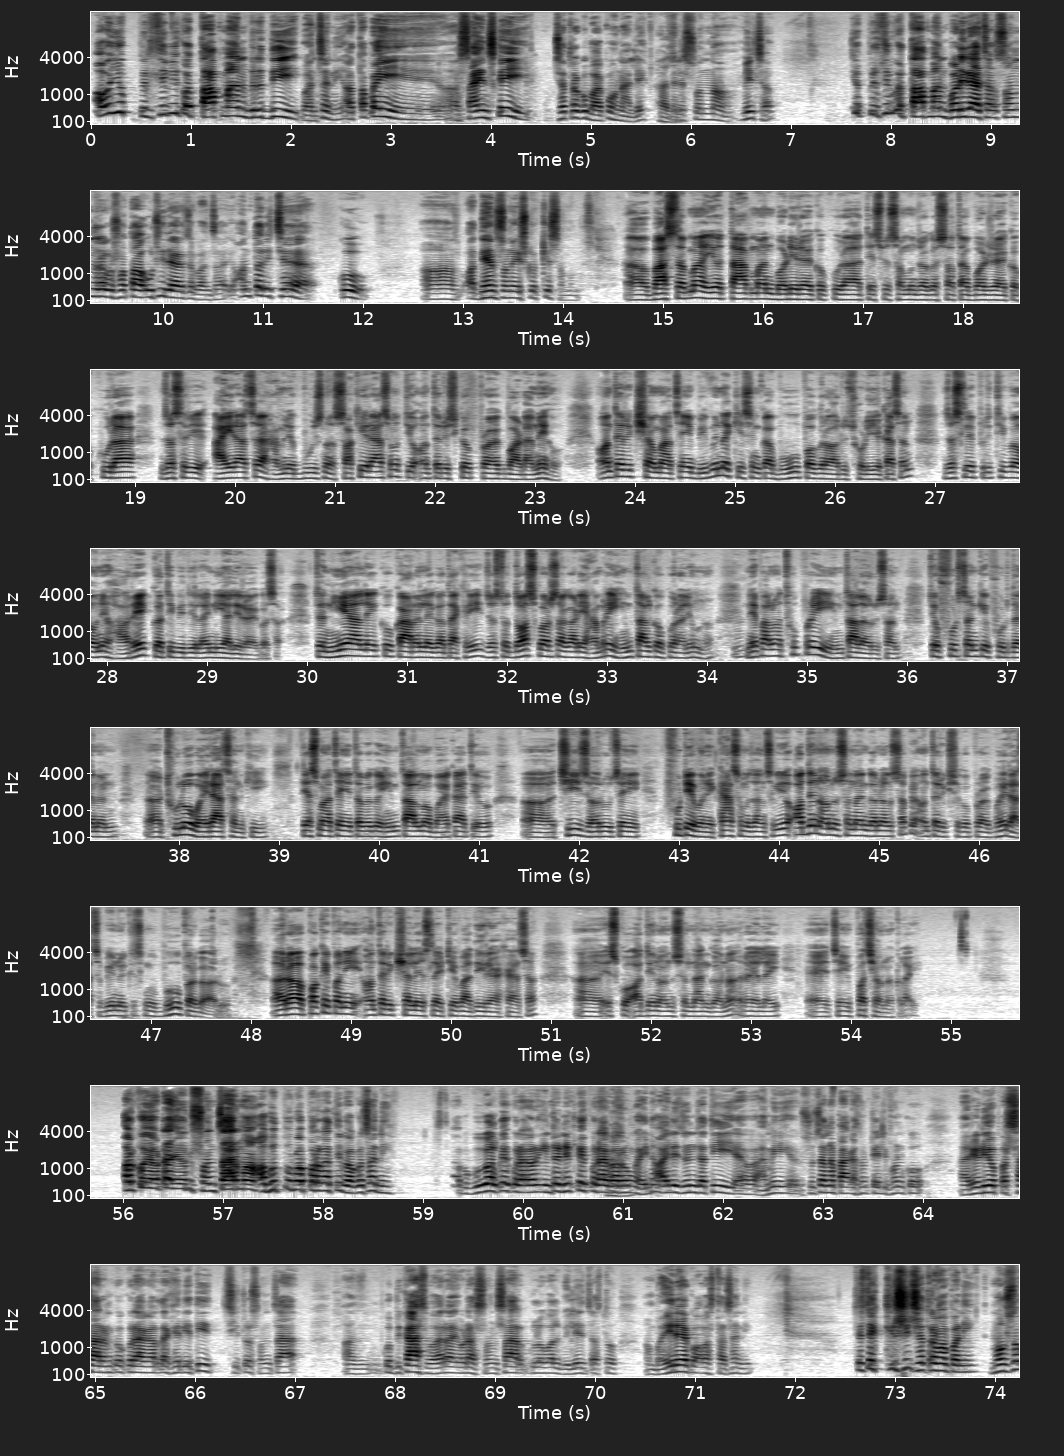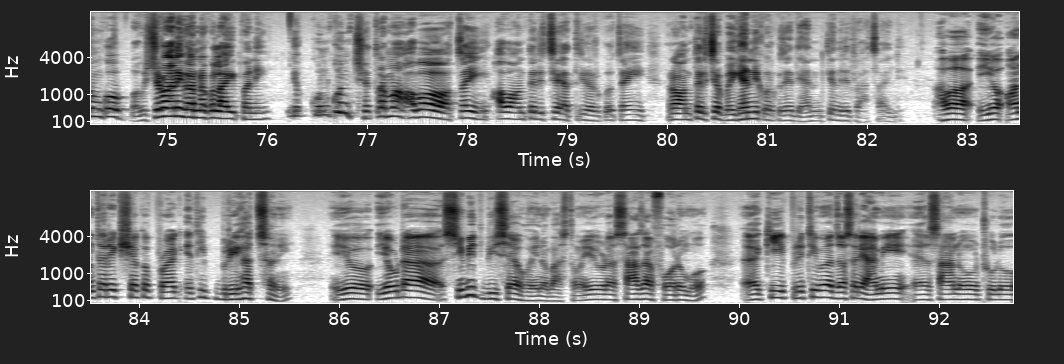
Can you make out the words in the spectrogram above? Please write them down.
अब यो पृथ्वीको तापमान वृद्धि भन्छ नि अब तपाईँ साइन्सकै क्षेत्रको भएको हुनाले मैले सुन्न मिल्छ। यो पृथ्वीको तापमान बढिरहेछ समुद्रको सतह उठिरहेछ भन्छ। अन्तरिक्षको अध्ययनसँग यसको के सम्बन्ध छ? वास्तवमा यो तापमान बढिरहेको कुरा त्यसपछि समुद्रको सतह बढिरहेको कुरा जसरी आइरहेछ हामीले बुझ्न सकिरहेछौँ त्यो अन्तरिक्षको प्रयोगबाट नै हो। अन्तरिक्षमा चाहिँ विभिन्न किसिमका भू उपग्रहहरू छोडिएका छन् जसले पृथ्वीमा हुने हरेक गतिविधिलाई निहालिरहेको छ। त्यो निहालेको कारणले गर्दाखेरि जस्तो दस वर्ष अगाडि हाम्रै हिमतालको कुरा लिउँ न नेपालमा थुप्रै हिमतालहरू छन्। त्यो फुट्छन् कि फुट्दैनन् ठुलो भइरहेछन् कि त्यसमा चाहिँ तपाईँको हिमतालमा भएका त्यो चिजहरू चाहिँ फुट्यो भने कहाँसम्म जान्छ कि यो अध्ययन अनुसन्धान गर्नलाई सबै अन्तरिक्षको प्रयोग भइरहेको छ विभिन्न किसिमको भूप्रगहरू र पक्कै पनि अन्तरिक्षले यसलाई टेवा दिइरहेका छ यसको अध्ययन अनुसन्धान गर्न र यसलाई चाहिँ पछ्याउनको लागि। अर्को एउटा जुन सञ्चारमा अभूतपूर्व प्रगति भएको छ नि अब गुगलकै कुरा गरौँ इन्टरनेटकै कुरा गरौँ होइन अहिले जुन जति हामी सूचना पाएका छौँ टेलिफोनको रेडियो प्रसारणको कुरा गर्दाखेरि यति छिटो सञ्चार को विकास भएर एउटा संसार ग्लोबल भिलेज जस्तो भइरहेको अवस्था छ नि। त्यस्तै कृषि क्षेत्रमा पनि मौसमको भविष्यवाणी गर्नको लागि पनि यो कुन कुन क्षेत्रमा अब चाहिँ अब अन्तरिक्ष यात्रीहरूको चाहिँ र अन्तरिक्ष वैज्ञानिकहरूको चाहिँ ध्यान केन्द्रित भएको छ अहिले? अब यो अन्तरिक्षको प्रयोग यति बृहत छ नि यो एउटा सीमित विषय होइन वास्तवमा यो एउटा साझा फोरम हो कि पृथ्वीमा जसरी हामी सानो ठुलो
